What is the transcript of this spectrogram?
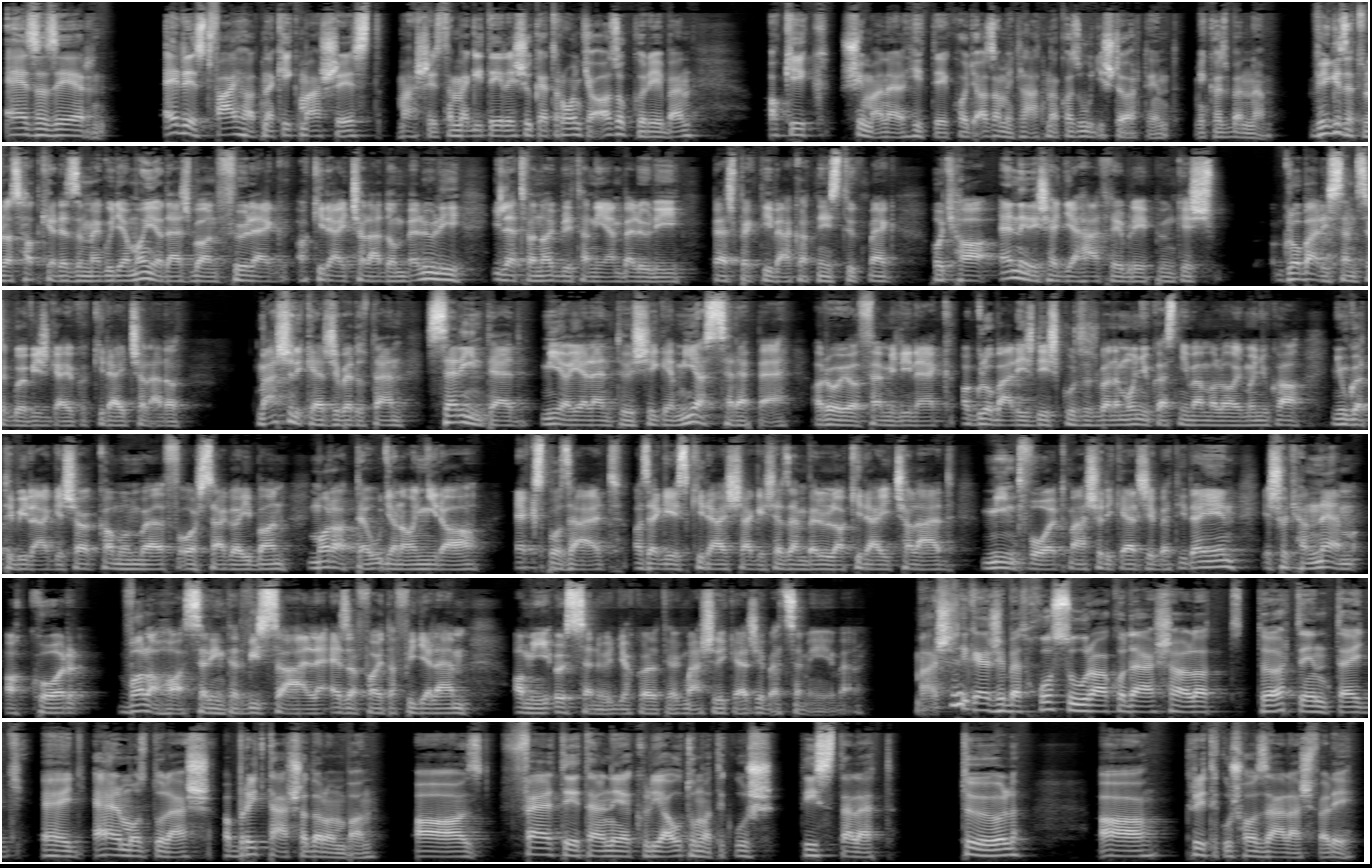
ez azért egyrészt fájhat nekik, másrészt, másrészt a megítélésüket rontja azok körében, akik simán elhitték, hogy az, amit látnak, az úgy is történt, miközben nem. Végezetül azt hadd kérdezzem meg, ugye a mai adásban főleg a király családon belüli, illetve Nagy-Britannián belüli perspektívákat néztük meg, hogyha ennél is egyen hátrébb lépünk, és globális szemszögből vizsgáljuk a király családot. Második Erzsébet után szerinted mi a jelentősége, mi a szerepe a Royal Family-nek a globális diskurzusban, de mondjuk azt nyilvánvalóan, hogy mondjuk a nyugati világ és a Commonwealth országaiban maradt-e ugyanannyira expozált az egész királyság és ezen belül a királyi család, mint volt második Erzsébet idején, és hogyha nem, akkor valaha szerinted visszaáll-e ez a fajta figyelem, ami összenőtt gyakorlatilag második Erzsébet személyével? Második Erzsébet hosszú uralkodása alatt történt egy, egy elmozdulás a brit társadalomban. Az feltétel nélküli automatikus tisztelettől a kritikus hozzáállás felé.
